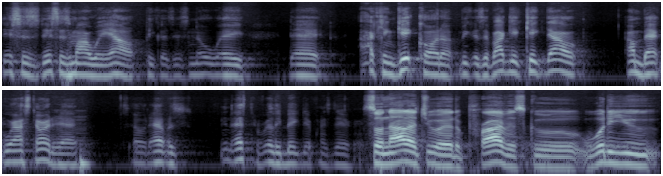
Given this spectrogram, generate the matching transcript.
this is this is my way out because there's no way that I can get caught up because if I get kicked out, I'm back where I started at. So that was that's the really big difference there. So now that you're at a private school, what do you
